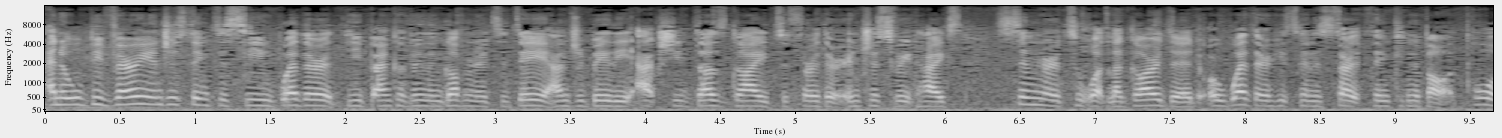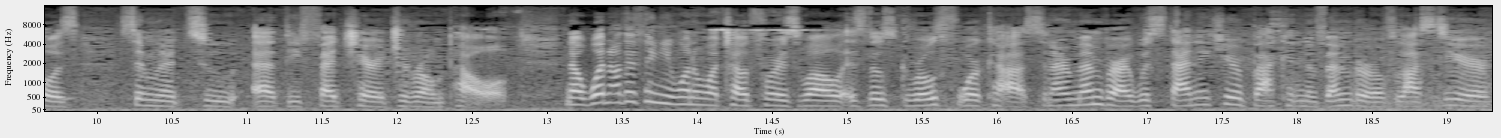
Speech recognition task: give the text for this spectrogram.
And it will be very interesting to see whether the Bank of England governor today, Andrew Bailey, actually does guide to further interest rate hikes similar to what Lagarde did, or whether he's going to start thinking about a pause similar to uh, the Fed chair Jerome Powell. Now, one other thing you want to watch out for as well is those growth forecasts. And I remember I was standing here back in November of last year,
